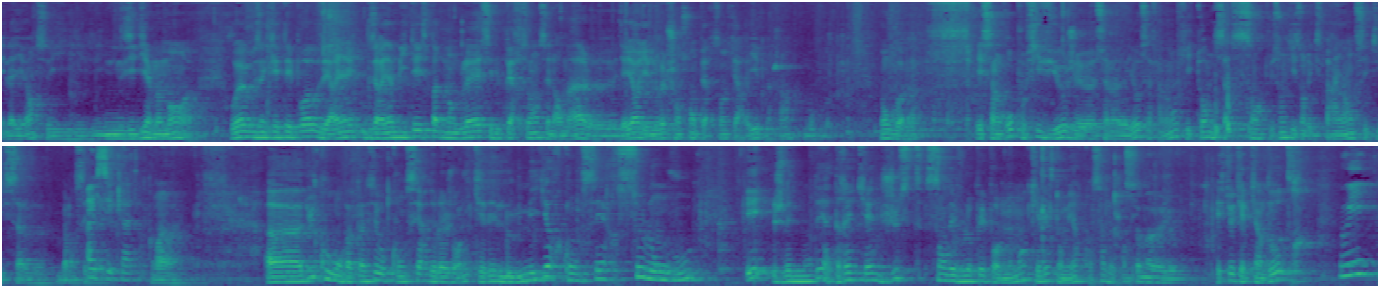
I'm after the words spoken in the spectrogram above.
Et d'ailleurs, il, nous y dit à un moment euh, Ouais, vous inquiétez pas, vous avez rien, vous avez rien bité, c'est pas de l'anglais, c'est du persan, c'est normal. D'ailleurs, il y a une nouvelle chanson en persan qui arrive, machin. Bon, donc voilà. Et c'est un groupe aussi vieux, Samavayo, ça fait un moment qu'ils tournent, ça se sent, tu sens qu'ils ont l'expérience et qu'ils savent balancer. Ah, le il s'éclate. Ouais, ouais. Euh, du coup, on va passer au concert de la journée. Quel est le meilleur concert selon vous? Et je vais demander à Draken, juste sans développer pour le moment, quel est ton meilleur concert de la journée? Valu. Est-ce que quelqu'un d'autre? Oui,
